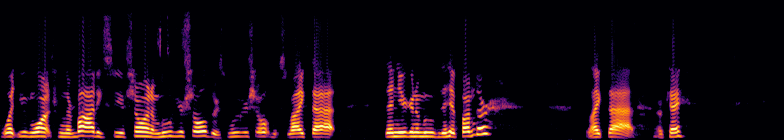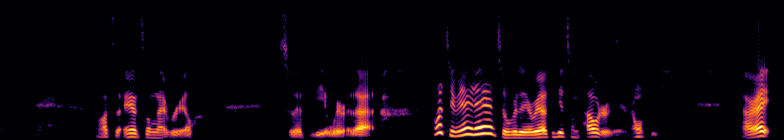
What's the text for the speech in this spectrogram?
what you want from their body. So you're showing them move your shoulders, move your shoulders like that. Then you're going to move the hip under like that. Okay? Lots of ants on that rail. So we have to be aware of that. Lots of red ants over there. We have to get some powder there, don't we? All right.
